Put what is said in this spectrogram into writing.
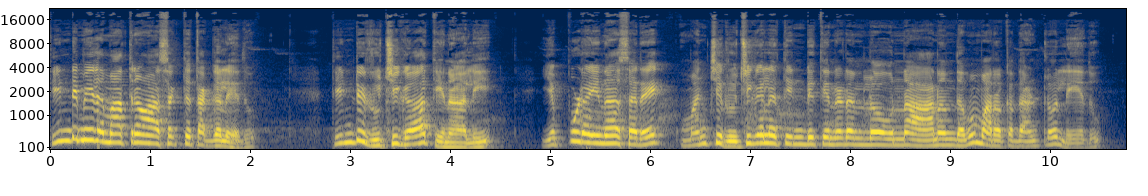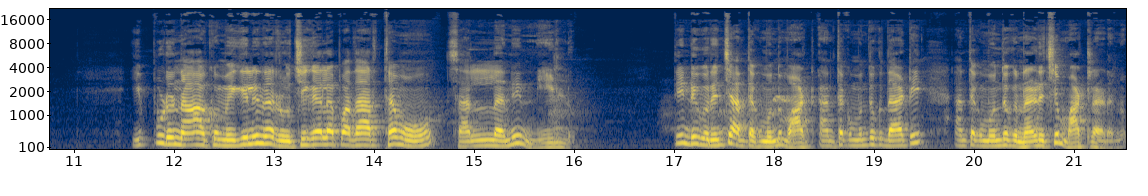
తిండి మీద మాత్రం ఆసక్తి తగ్గలేదు. తిండి రుచిగా తినాలి. ఎప్పుడైనా సరే మంచి రుచిగల తిండి తినడంలో ఉన్న ఆనందము మరొక దాంట్లో లేదు. ఇప్పుడు నాకు మిగిలిన రుచిగల పదార్థము చల్లని నీళ్ళు. తిండి గురించి అంతకుముందు మాట్ అంతకు ముందుకు దాటి అంతకు ముందుకు నడిచి మాట్లాడను.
